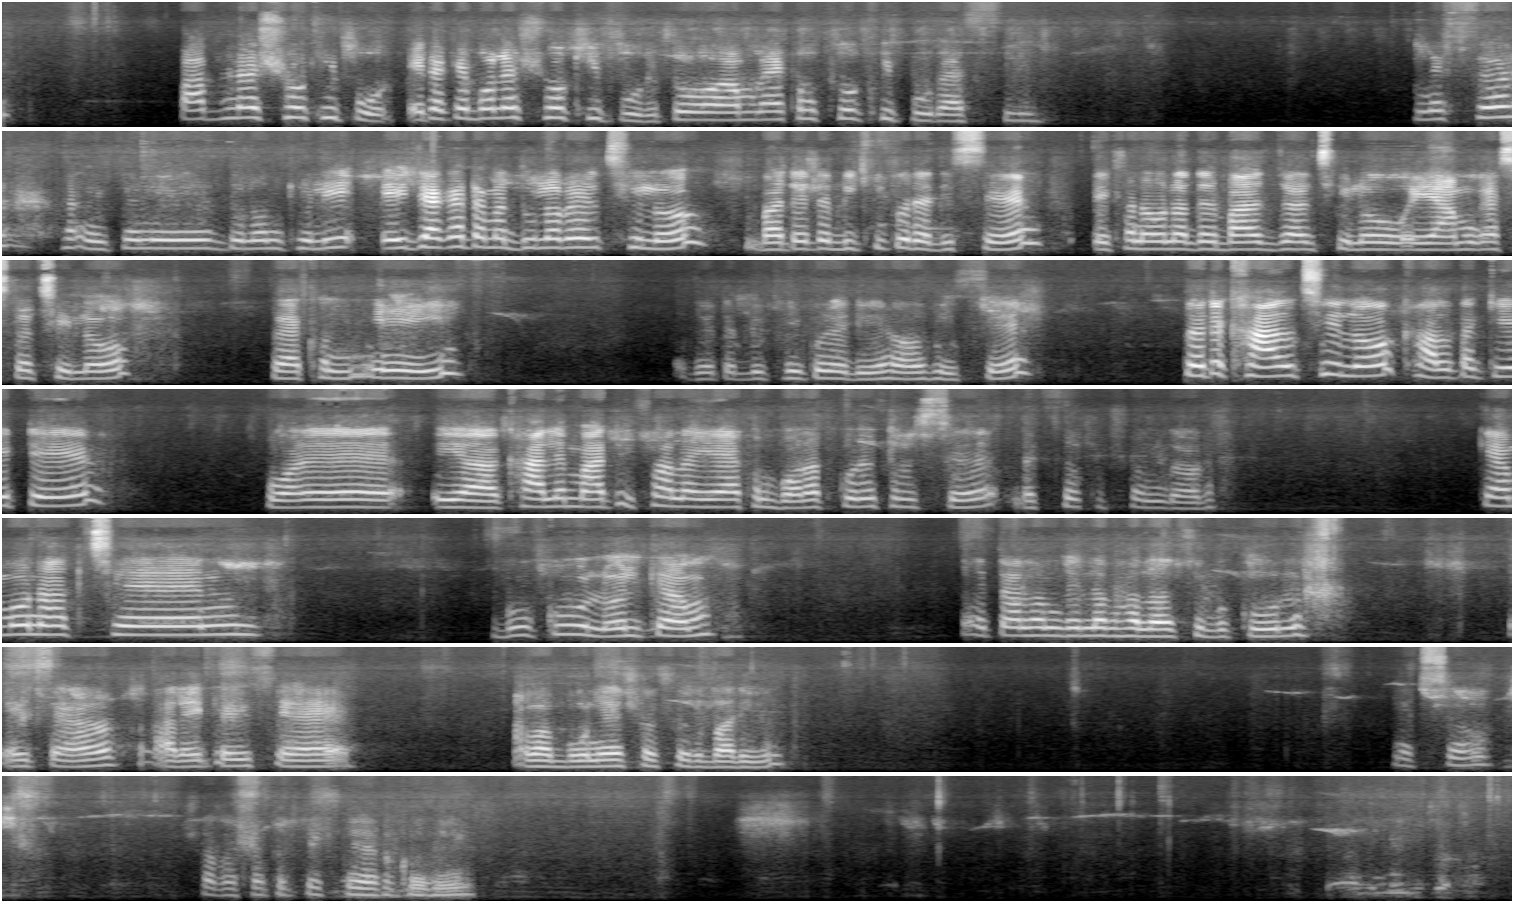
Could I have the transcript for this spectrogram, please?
পাবনা সখীপুর, এটাকে বলে সখীপুর। তো আমরা এখন সখীপুর আসছি নেক্সট এখানে দোলন খেলি। এই জায়গাটা আমার দুলাবের ছিল বাট এটা বিক্রি করে দিচ্ছে এখানে ওনাদের বাজার ছিল, এই আম গাছটা ছিল। তো এখন নেই। যেটা বিক্রি করে দেওয়া হয়েছে। তো এটা খাল ছিল, খালটা কেটে পরে ইয়া, খালে মাটি ফালাইয়া এখন বরাদ করে ফেলছে। দেখছ খুব সুন্দর। কেমন আছেন? বুকুল, ওয়েলকাম। এই তো আলহামদুলিল্লাহ ভালো আছি, বুকুল। এইটা, আর এটা হচ্ছে আমার বোনের শ্বশুর বাড়ি দেখছ? সবার সাথে শেয়ার করি।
